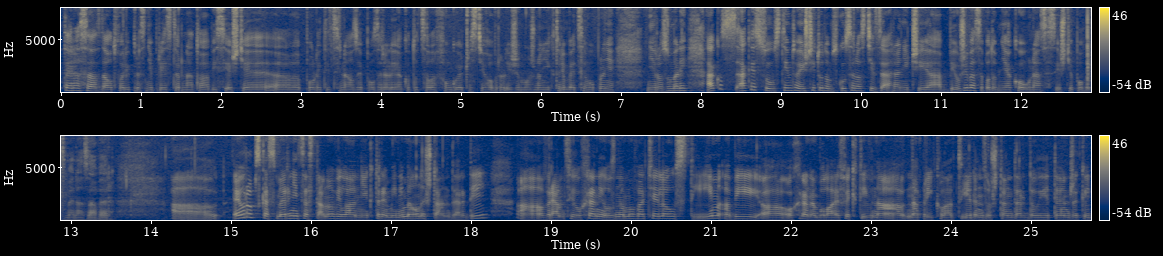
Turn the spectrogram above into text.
Teraz sa zdá otvorí presne priestor na to, aby si ešte e, politici naozaj pozreli, ako to celé funguje, čo ste hovorili, že možno niektorým veciam úplne nerozumeli. Ako, aké sú s týmto inštitútom skúsenosti v zahraničí a využíva sa podobne ako u nás, si ešte povedzme na záver. Európska smernica stanovila niektoré minimálne štandardy v rámci ochrany oznamovateľov s tým, aby ochrana bola efektívna. Napríklad jeden zo štandardov je ten, že keď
